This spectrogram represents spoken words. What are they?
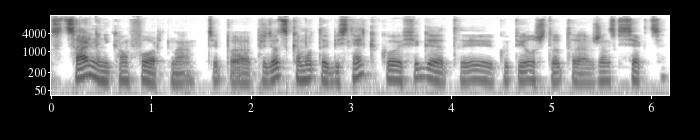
социально некомфортно. Типа, придется кому-то объяснять, какого фига ты купил что-то в женской секции.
